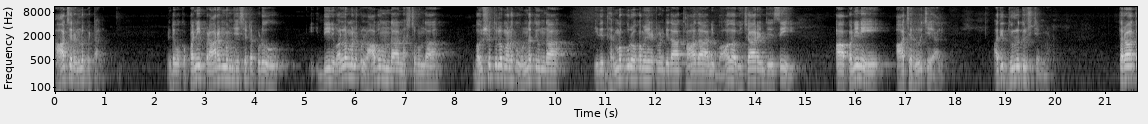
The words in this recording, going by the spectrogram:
ఆచరణలో పెట్టాలి. అంటే ఒక పని ప్రారంభం చేసేటప్పుడు దీనివల్ల మనకు లాభం ఉందా నష్టం ఉందా భవిష్యత్తులో మనకు ఉన్నతి ఉందా ఇది ధర్మపూర్వకమైనటువంటిదా కాదా అని బాగా విచారం చేసి ఆ పనిని ఆచరణలు చేయాలి. అది దూరదృష్టి అన్నమాట. తర్వాత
